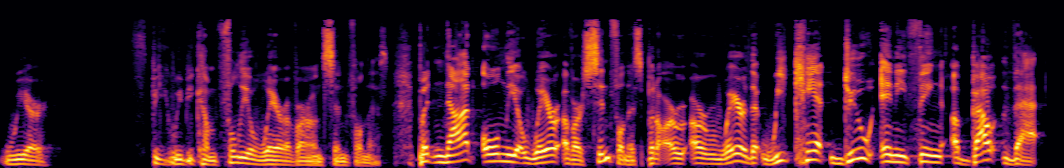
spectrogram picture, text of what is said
we are we become fully aware of our own sinfulness. But not only aware of our sinfulness, but are, are aware that we can't do anything about that.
